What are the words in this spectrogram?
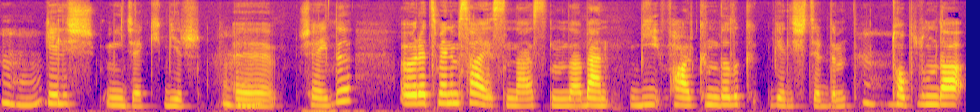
Hı hı. gelişmeyecek bir Hı hı. e, şeydi. Öğretmenim sayesinde aslında ben bir farkındalık geliştirdim. Toplumda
